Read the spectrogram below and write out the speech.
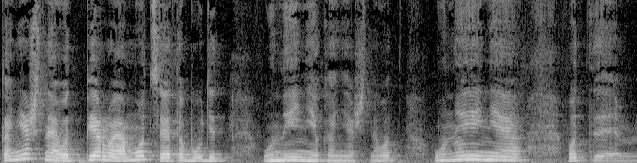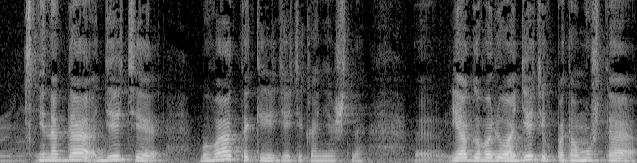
конечно, вот первая эмоция это будет уныние, конечно. Вот уныние, вот э, иногда дети, бывают такие дети, конечно. Э, я говорю о детях, потому что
